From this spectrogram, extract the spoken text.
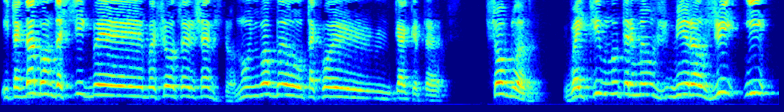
И тогда бы он достиг бы большого совершенства. Но у него был такой, как это, соблазн, войти внутрь мира лжи и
